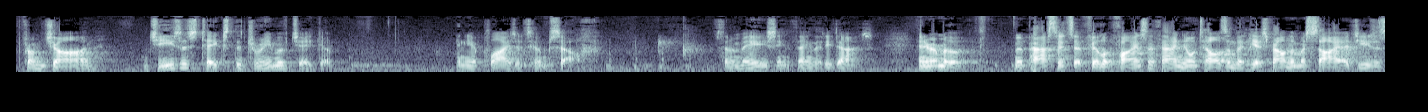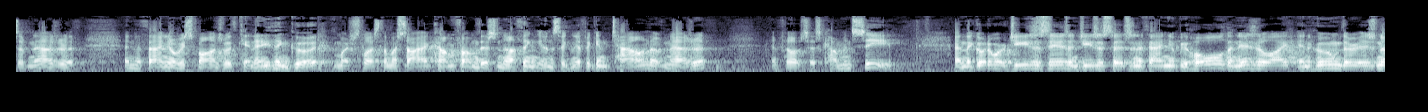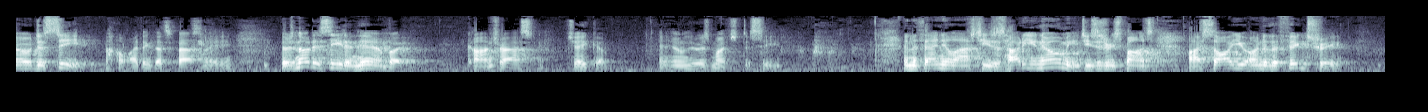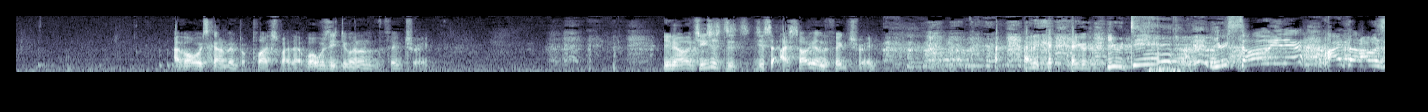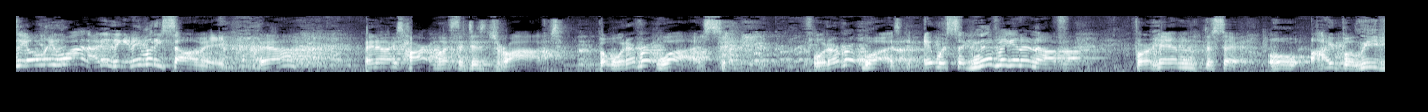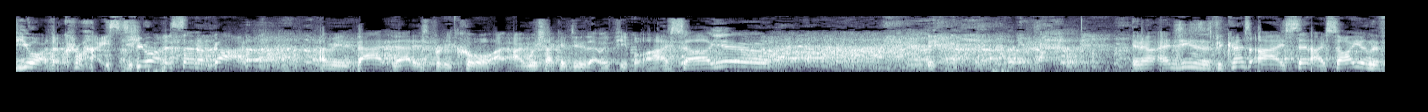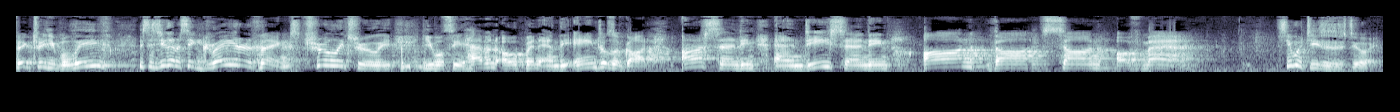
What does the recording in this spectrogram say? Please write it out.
from John, Jesus takes the dream of Jacob and he applies it to himself. It's an amazing thing that he does. And you remember the, the passage that Philip finds Nathanael and tells him that he has found the Messiah, Jesus of Nazareth. And Nathanael responds with, Can anything good, much less the Messiah, come from this nothing insignificant town of Nazareth? And Philip says, Come and see. And they go to where Jesus is, and Jesus says to Nathanael, Behold, an Israelite in whom there is no deceit. Oh, I think that's fascinating. There's no deceit in him, but contrast Jacob, in whom there is much deceit. And Nathanael asked Jesus, How do you know me? Jesus responds, I saw you under the fig tree. I've always kind of been perplexed by that. What was he doing under the fig tree? You know, Jesus just, said, I saw you in the fig tree. and he, he, goes, You did? You saw me there? I thought I was the only one. I didn't think anybody saw me. Yeah? You know, his heart must have just dropped. But whatever it was, whatever it was, it was significant enough for him to say, Oh, I believe you are the Christ. You are the Son of God. I mean, that, that is pretty cool. I, I wish I could do that with people. I saw you. you know, and Jesus says, Because I said, I saw you in the fig tree, you believe? He says, You're going to see greater things. Truly, truly, you will see heaven open and the angels of God ascending and descending on the Son of Man. See what Jesus is doing?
